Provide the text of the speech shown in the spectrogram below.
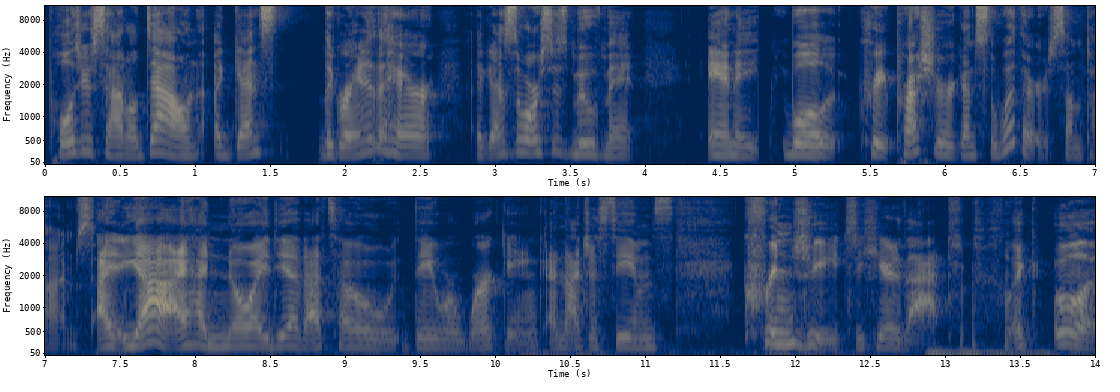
pulls your saddle down against the grain of the hair against the horse's movement and it will create pressure against the withers sometimes I yeah, I had no idea that's how they were working and that just seems cringy to hear that. Like, ugh,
